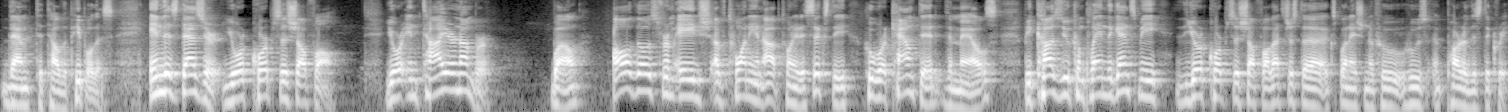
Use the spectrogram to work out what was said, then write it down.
them to tell the people this. In this desert, your corpses shall fall. Your entire number, well, all those from age of 20 and up, 20 to 60, who were counted, the males, because you complained against me, your corpses shall fall. That's just an explanation of who, who's part of this decree.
